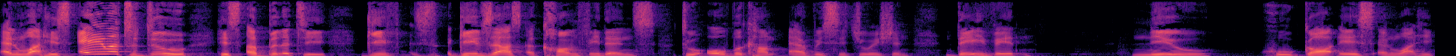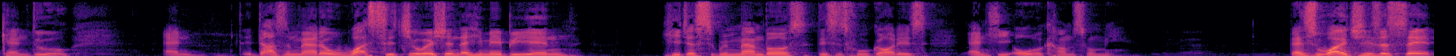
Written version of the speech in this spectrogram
and what he's able to do, his ability, gives, gives us a confidence to overcome every situation. David knew who God is and what he can do. And it doesn't matter what situation that he may be in, he just remembers this is who God is and he overcomes for me. That's why Jesus said,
